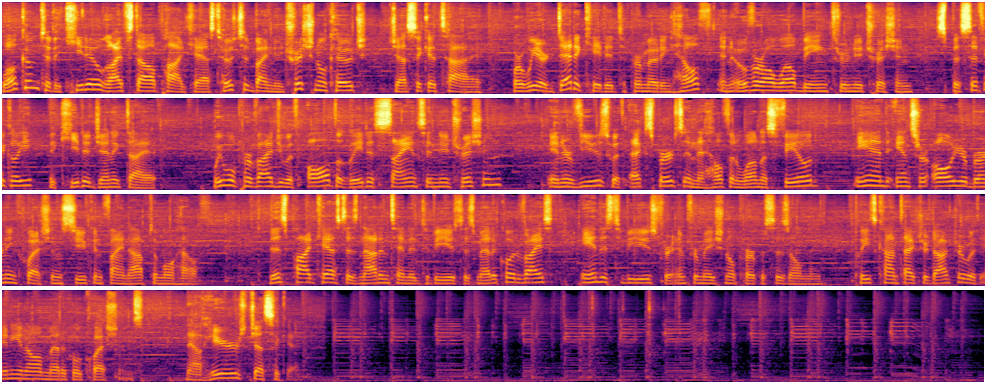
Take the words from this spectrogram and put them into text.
Welcome to the Keto Lifestyle Podcast, hosted by nutritional coach Jessica Ty, where we are dedicated to promoting health and overall well being through nutrition, specifically the ketogenic diet. We will provide you with all the latest science in nutrition, interviews with experts in the health and wellness field, and answer all your burning questions so you can find optimal health. This podcast is not intended to be used as medical advice and is to be used for informational purposes only please contact your doctor with any and all medical questions. Now, here's Jessica.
